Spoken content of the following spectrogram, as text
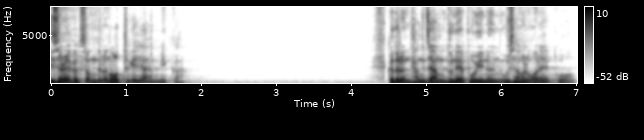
이스라엘 백성들은 어떻게 해야 합니까? 그들은 당장 눈에 보이는 우상을 원했고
